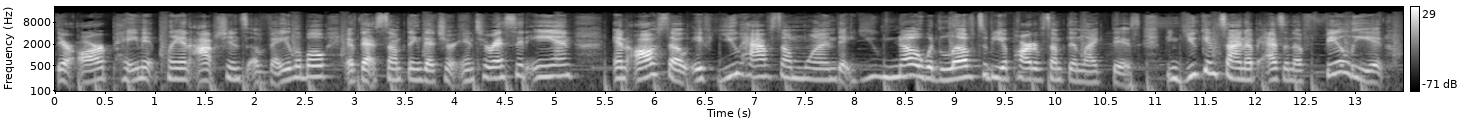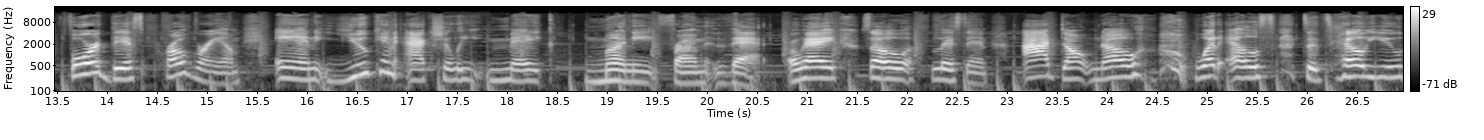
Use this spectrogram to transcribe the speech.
There are payment plan options available if that's something that you're interested in. And also, if you have someone that you know would love to be a part of something like this, then you can sign up as an affiliate for this program and you can actually make money from that. Okay, so listen, I don't know what else to tell you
